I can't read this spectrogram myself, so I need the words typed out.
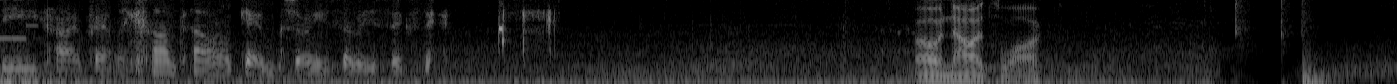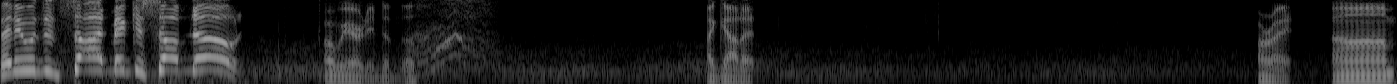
D crime family compound. Okay, I'm showing you 76 there. Oh, now it's locked. If anyone's inside, make yourself known! Oh, we already did this. I got it. All right. Um.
